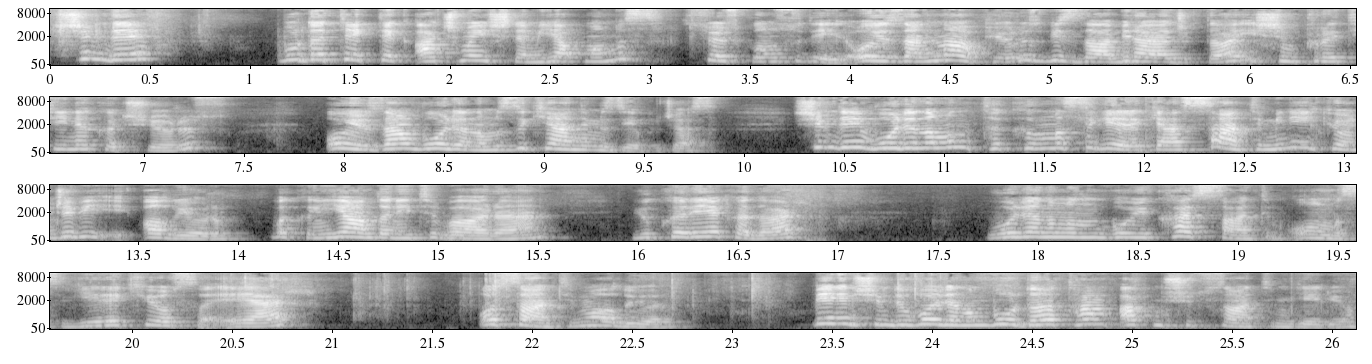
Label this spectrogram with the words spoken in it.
Şimdi burada tek tek açma işlemi yapmamız söz konusu değil. O yüzden ne yapıyoruz? Biz daha birazcık daha işin pratiğine kaçıyoruz. O yüzden volanımızı kendimiz yapacağız. Şimdi volanımın takılması gereken santimini ilk önce bir alıyorum. Bakın yandan itibaren yukarıya kadar volanımın boyu kaç santim olması gerekiyorsa eğer o santimi alıyorum. Benim şimdi volanım burada tam 63 santim geliyor.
